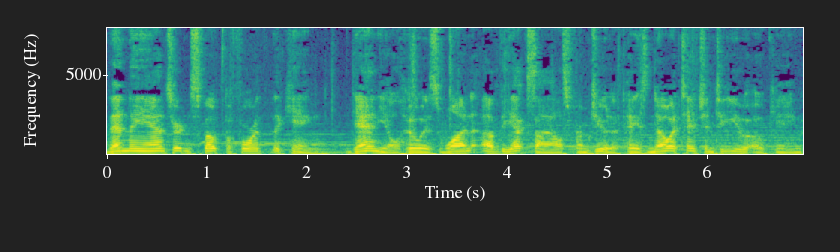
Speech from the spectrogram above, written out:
Then they answered and spoke before the king. Daniel, who is one of the exiles from Judah, pays no attention to you, O king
